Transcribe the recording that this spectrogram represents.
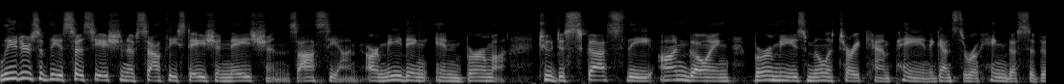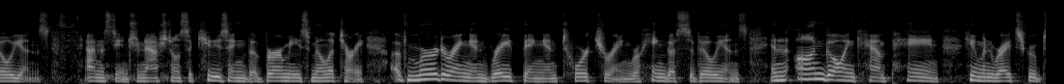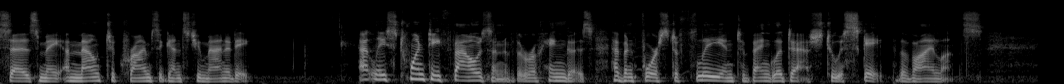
Leaders of the Association of Southeast Asian Nations, ASEAN, are meeting in Burma to discuss the ongoing Burmese military campaign against the Rohingya civilians. Amnesty International is accusing the Burmese military of murdering and raping and torturing Rohingya civilians in an ongoing campaign human rights group says may amount to crimes against humanity. At least 20,000 of the Rohingyas have been forced to flee into Bangladesh to escape the violence.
